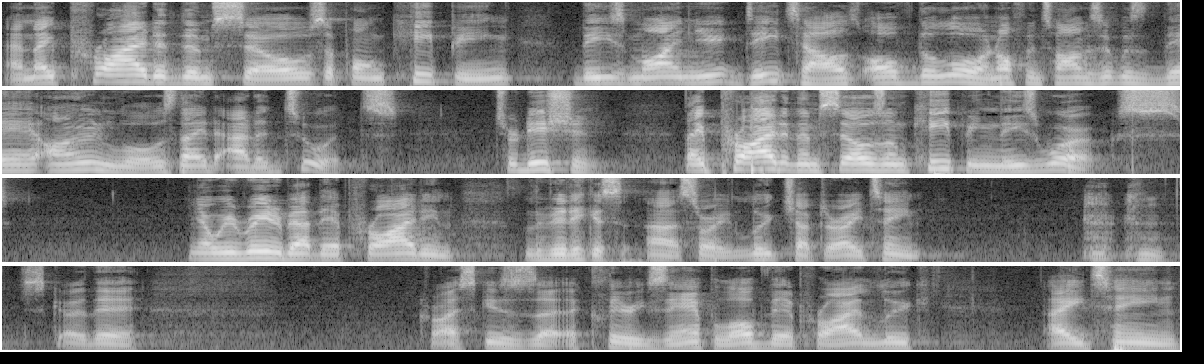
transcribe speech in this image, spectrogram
and they prided themselves upon keeping these minute details of the law. And oftentimes it was their own laws they'd added to it. Tradition. They prided themselves on keeping these works. You know, we read about their pride in Leviticus, uh, sorry, Luke chapter 18. Just go there. Christ gives us a, a clear example of their pride. Luke 18.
